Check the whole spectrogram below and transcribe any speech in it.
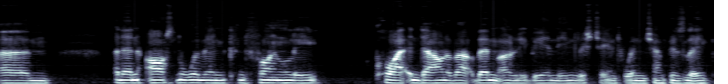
Um, and then Arsenal women can finally quieten down about them only being the English team to win Champions League,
